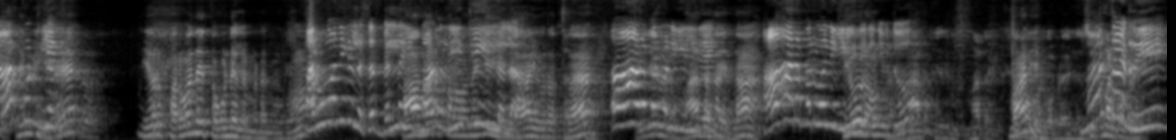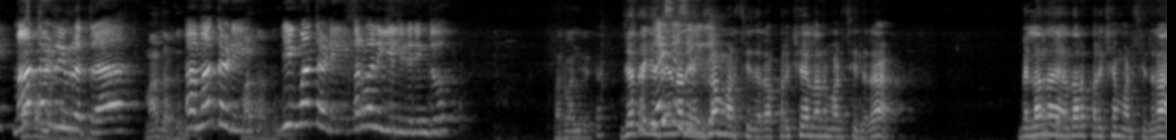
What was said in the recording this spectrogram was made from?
ಯಾರು ಕೊಟ್ಟಿಯ ಇವರು ಪರವಾನೆ ತಗೊಂಡಿಲ್ಲ ಮೇಡಮ್ ಇವರು. ಪರವಾನಿಗೆ ಅಲ್ಲ ಸರ್ ಬೆಲ್ಲ ಹಿಂಗ್ ಮಾಡೋ ರೀತಿ ಇಲ್ಲಲ್ಲ. ಇವ್ರ ಹತ್ರ. ಆಹಾರ ಪರವಾನಿಗೆ ಆಯ್ತಾ ಆಹಾರ ಪರವಾನಿಗೆ ಇಲ್ಲಿದೆ ನಿಮ್ದು? ಮಾತಾಡಿ ಮಾತಾಡ್ರಿ ಮಾತಾಡ್ರಿ ಇವ್ರ ಹತ್ರ. ಮಾತಾಡ್ತೀನಿ. ಹಾ ಮಾತಾಡಿ. ಈಗ ಮಾತಾಡಿ ಪರವಾನಿಗೆ ಎಲ್ಲಿದೆ ನಿಮ್ದು? ಪರವಾನಗಿ ಜೊತೆಗೆ ಏನಾದ್ರು ಇದೆ. ಎಕ್ಸಾಮ್ ಮಾಡಿಸಿದಾರ? ಪರೀಕ್ಷೆ ಎಲ್ಲಾರು ಮಾಡಿಸಿದಾರ? ಬೆಲ್ಲನ ಯಾವ್ದಾರು ಪರೀಕ್ಷೆ ಮಾಡಿಸಿದ್ರಾ?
